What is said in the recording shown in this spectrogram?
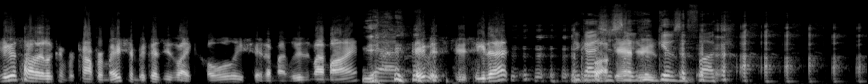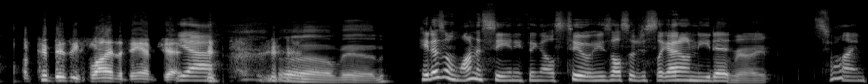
he was probably looking for confirmation because he's like, "Holy shit, am I losing my mind?" Yeah. Davis, did you see that? The guy's Fuck just like, who gives a fuck? I'm too busy flying the damn jet. Yeah. oh man, He doesn't want to see anything else, too. He's also just like, I don't need it. right. It's fine.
